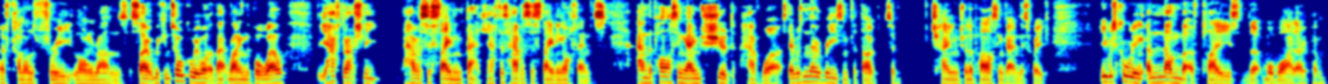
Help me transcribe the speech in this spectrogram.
have come on free long runs. So we can talk all we want about running the ball well, but you have to actually have a sustaining back. You have to have a sustaining offense. And the passing game should have worked. There was no reason for Doug to change from the passing game this week. He was calling a number of plays that were wide open.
